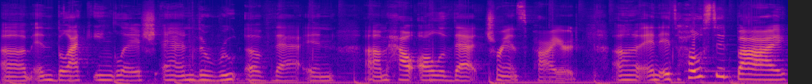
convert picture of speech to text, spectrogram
um, Black English and the root of that and um, how all of that transpired. Uh, and it's hosted by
